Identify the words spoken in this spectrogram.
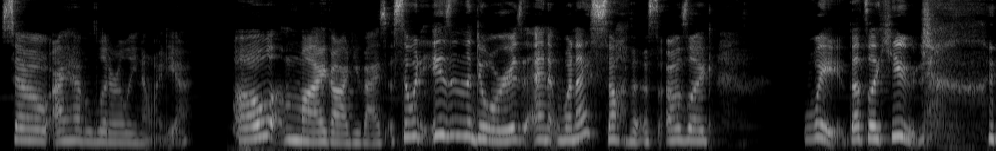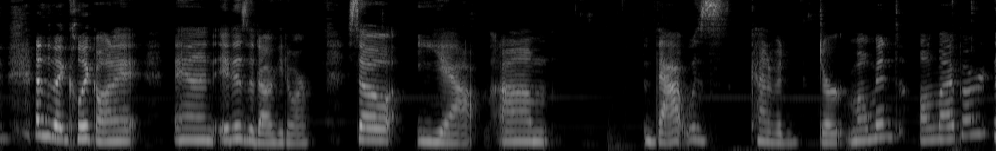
so I have literally no idea. Oh my god, you guys. So it is in the doors, and when I saw this, I was like, wait, that's like huge. and then I click on it and it is a doggy door. So yeah, um, that was kind of a dirt moment on my part,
